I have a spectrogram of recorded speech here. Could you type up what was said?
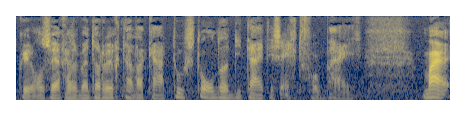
kun je wel zeggen, ze met de rug naar elkaar toe stonden, die tijd is echt voorbij. Maar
